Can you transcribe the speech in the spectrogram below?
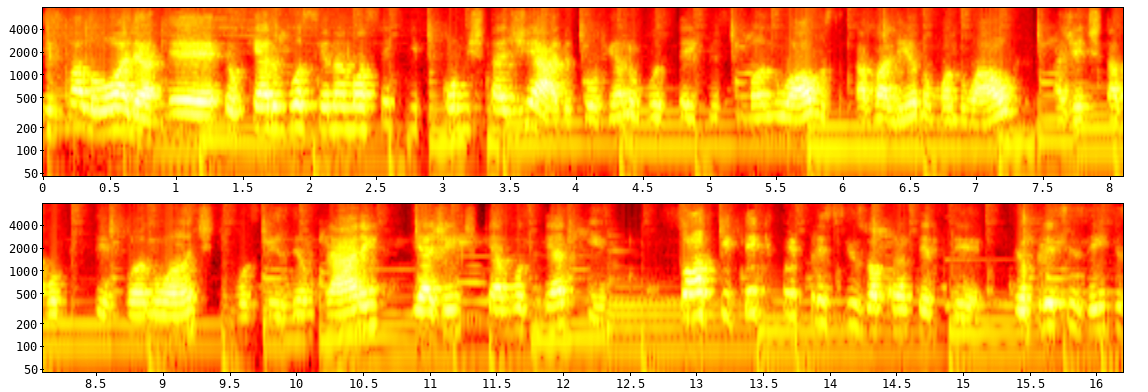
e falou: Olha, é, eu quero você na nossa equipe como estagiário. Estou vendo você aí com esse manual, você estava lendo o manual, a gente estava observando antes de vocês entrarem e a gente quer você aqui. Só que o que, que foi preciso acontecer? Eu precisei de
